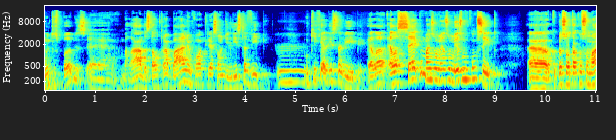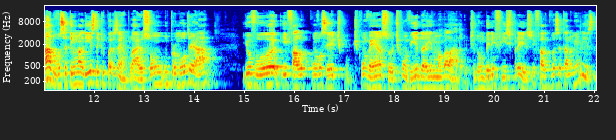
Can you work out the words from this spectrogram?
muitos pubs, é, baladas tal, trabalham com a criação de lista VIP. O que, que é a lista VIP? Ela, ela segue mais ou menos o mesmo conceito. É, o que o pessoal está acostumado, você tem uma lista que, por exemplo, ah, eu sou um, promoter A e eu vou e falo com você, tipo, te convenço, te convido a ir numa balada, eu te dou um benefício para isso e falo que você está na minha lista.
